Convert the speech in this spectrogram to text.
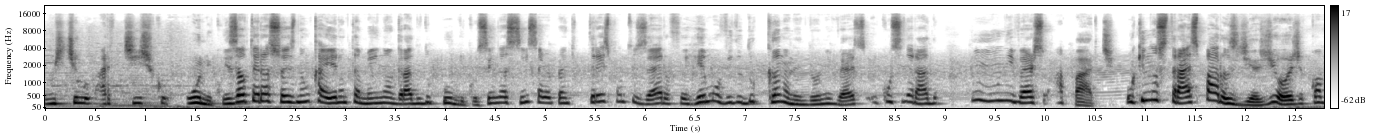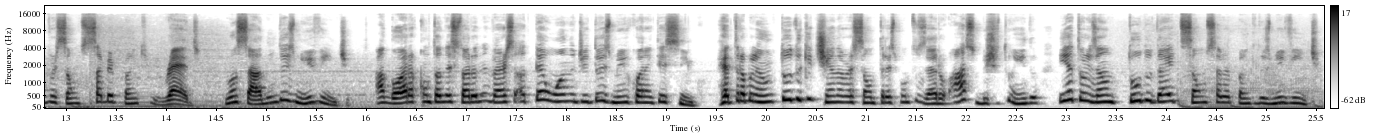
um estilo artístico único. E as alterações não caíram também no agrado do público, sendo assim Cyberpunk 3.0 foi removido do cânone do universo e considerado um universo à parte. O que nos traz para os dias de hoje com a versão Cyberpunk Red, lançada em 2020 agora contando a história do universo até o ano de 2045, retrabalhando tudo que tinha na versão 3.0, a substituindo e atualizando tudo da edição Cyberpunk 2020,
